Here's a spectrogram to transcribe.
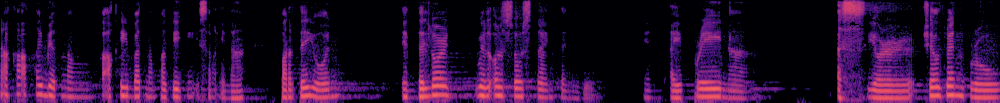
nakaakibat ng, kaakibat ng pagiging isang ina, parte yon and the Lord will also strengthen you. And I pray na as your children grow,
